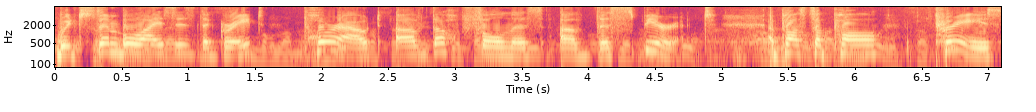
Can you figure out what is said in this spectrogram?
which symbolizes the great pour out of the fullness of the Spirit. Apostle Paul prays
